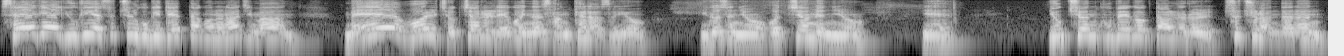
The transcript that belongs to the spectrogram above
세계 6위의 수출국이 됐다고는 하지만 매월 적자를 내고 있는 상태라서요. 이것은요 어쩌면요 예 6,900억 달러를 수출한다는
